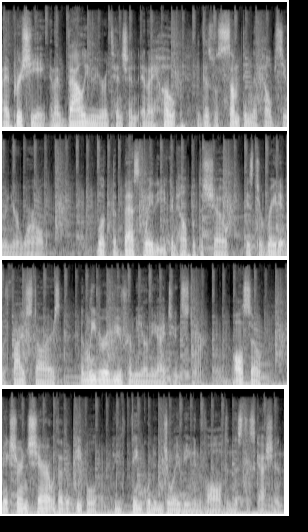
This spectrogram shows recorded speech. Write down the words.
I appreciate and I value your attention, and I hope that this was something that helps you in your world. Look, the best way that you can help with the show is to rate it with 5 stars and leave a review for me on the iTunes Store. Also, make sure and share it with other people who you think would enjoy being involved in this discussion.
